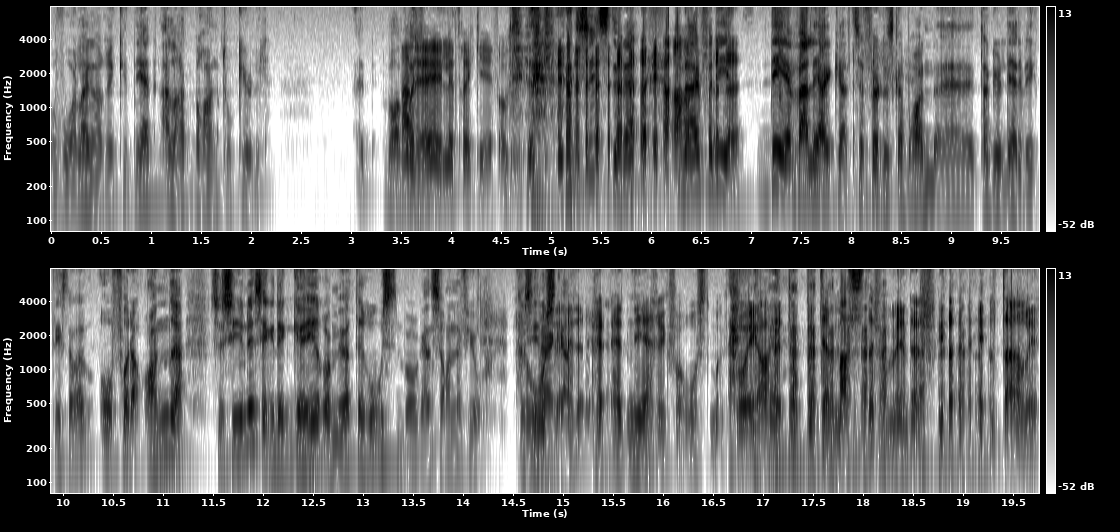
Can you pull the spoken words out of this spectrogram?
og Vålerenga rykket ned, eller at Brann tok gull? Hva, Den er litt tricky, faktisk. Syns du det? Nei, fordi det er veldig enkelt. Selvfølgelig skal Brann eh, ta gull, det er det viktigste. Og, og for det andre så synes jeg det er gøyere å møte Rosenborg enn Sandefjord. for si Ros, et, nedrykk for Rosenborg tror jeg hadde toppet det meste for min del. Helt ærlig.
